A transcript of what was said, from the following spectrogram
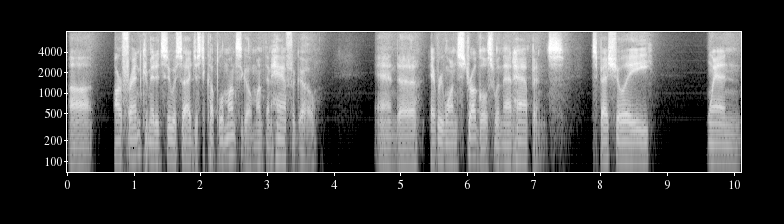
Uh, our friend committed suicide just a couple of months ago, a month and a half ago. And uh, everyone struggles when that happens, especially when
